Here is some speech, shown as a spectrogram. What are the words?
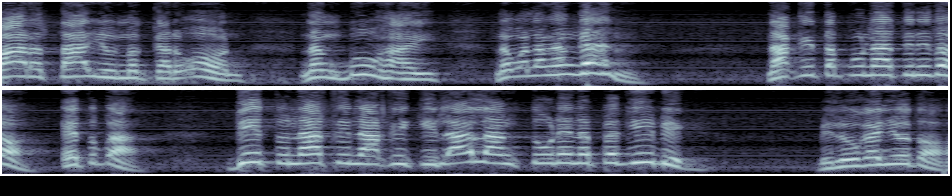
para tayo magkaroon ng buhay na walang hanggan. Nakita po natin ito. Ito pa. Dito natin nakikilala ang tunay na pag-ibig. Bilugan nyo to.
